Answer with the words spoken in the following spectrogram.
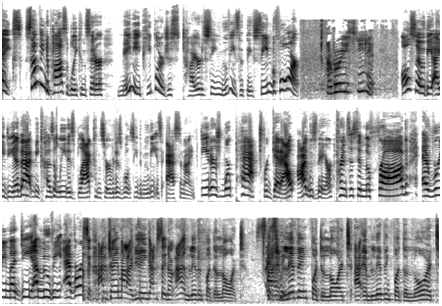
remakes! Something to possibly consider. Maybe people are just tired of seeing movies that they've seen before. I've already seen it. Also, the idea that because lead is black, conservatives won't see the movie is asinine. Theaters were packed for Get Out. I was there. Princess and the Frog. Every Madea movie ever. Listen, I changed my life. You ain't got to say nothing. I am living for the Lord. I am living for the Lord. I am living for the Lord.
